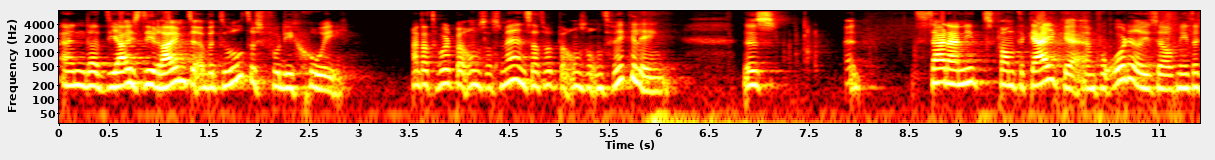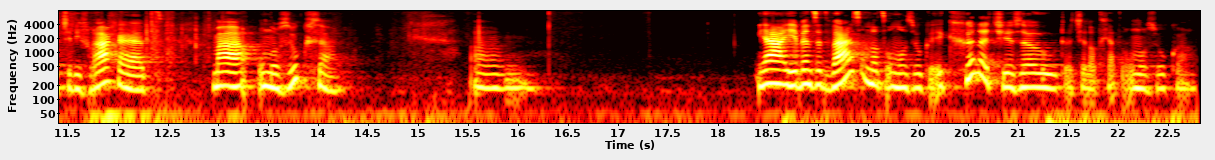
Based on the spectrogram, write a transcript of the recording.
En dat juist die ruimte er bedoeld is voor die groei. Maar dat hoort bij ons als mens, dat hoort bij onze ontwikkeling. Dus sta daar niet van te kijken en veroordeel jezelf niet dat je die vragen hebt, maar onderzoek ze. Ehm, ja, je bent het waard om dat te onderzoeken. Ik gun het je zo dat je dat gaat onderzoeken.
